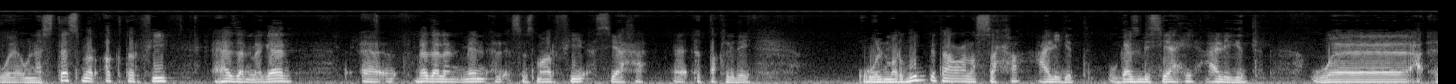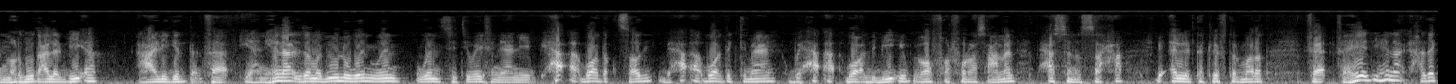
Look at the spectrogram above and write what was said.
ونستثمر أكتر في هذا المجال آه، بدلا من الاستثمار في السياحة آه، التقليدية. والمردود بتاعه على الصحة عالي جدا وجذب سياحي عالي جدا والمردود على البيئة عالي جدا. فيعني هنا زي ما بيقولوا وين وين وين سيتويشن يعني بيحقق بعد اقتصادي بيحقق بعد اجتماعي وبيحقق بعد بيئي بيوفر فرص عمل بيحسن الصحة بيقلل تكلفة المرض. فهي دي هنا حضرتك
